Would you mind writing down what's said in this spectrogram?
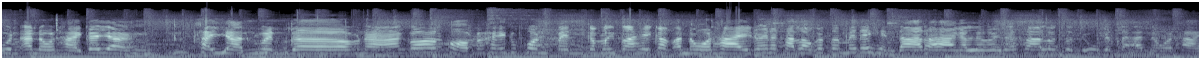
คุณอโนไทยก็ยังขยันเหมือนเดิมนะ ก็ขอให้ทุกคนเป็นกำลังใจให้กับอโนไทยด้วยนะคะ เราก็จะไม่ได้เห็นดารากันเลยนะคะ เราจะดูกันแต่อโนไทย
